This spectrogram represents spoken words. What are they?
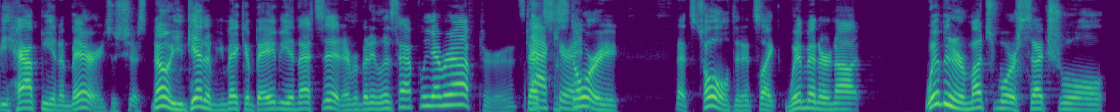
be happy in a marriage. It's just no, you get them, you make a baby, and that's it. Everybody lives happily ever after. And that's Accurate. the story that's told. And it's like women are not. Women are much more sexual.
